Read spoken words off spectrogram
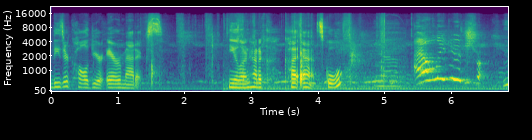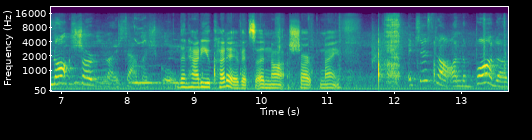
These are called your aromatics. You learn how to cut at school? Yeah. I only do sh not sharp knives at my school. Then how do you cut it if it's a not sharp knife? It says that uh, on the bottom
